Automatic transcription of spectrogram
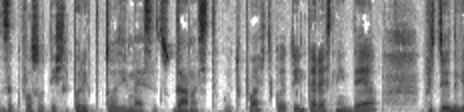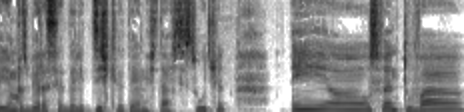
за какво са отишли парите този месец от данъците, които плащат, което е интересна идея. Предстои да видим, разбира се, дали всичките тези неща ще се случат. И а, освен това,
